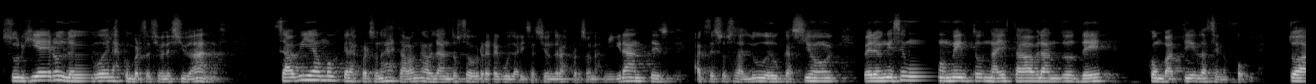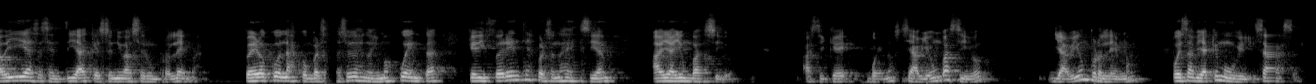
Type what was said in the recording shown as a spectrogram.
surgieron luego de las conversaciones ciudadanas. Sabíamos que las personas estaban hablando sobre regularización de las personas migrantes, acceso a salud, educación, pero en ese momento nadie estaba hablando de combatir la xenofobia. Todavía se sentía que eso no iba a ser un problema, pero con las conversaciones nos dimos cuenta que diferentes personas decían ahí hay un vacío. Así que, bueno, si había un vacío, ya había un problema, pues había que movilizarse.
